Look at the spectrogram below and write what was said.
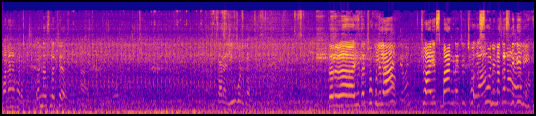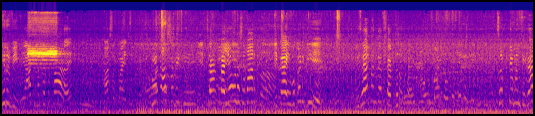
मला नाही भरायचं पन्नासला चार हां काढा येऊ बरं दाखव. तर अं, इथं छोकलीला चॉईस बांगड्याची छो- सोनीनं कसली गेली हिरवी. असं पाहिजे. चांगलं काय उघड की. त्यात काय फरक आहे? चपटे म्हणते का?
